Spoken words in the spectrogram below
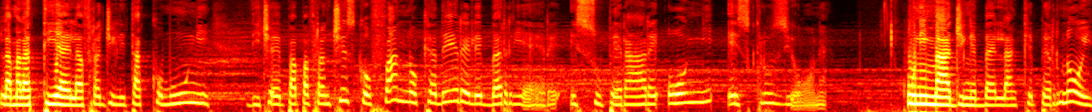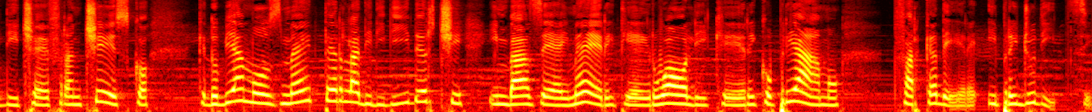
la malattia e la fragilità comuni, dice Papa Francesco, fanno cadere le barriere e superare ogni esclusione. Un'immagine bella anche per noi, dice Francesco, che dobbiamo smetterla di dividerci in base ai meriti e ai ruoli che ricopriamo, far cadere i pregiudizi.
